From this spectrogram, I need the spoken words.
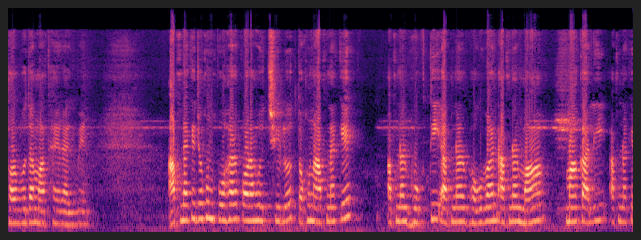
সর্বদা মাথায় রাখবেন। আপনাকে যখন প্রহার করা হচ্ছিল, তখন আপনাকে, আপনার ভক্তি, আপনার ভগবান, আপনার মা মা কালী আপনাকে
